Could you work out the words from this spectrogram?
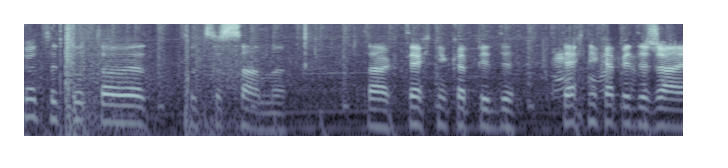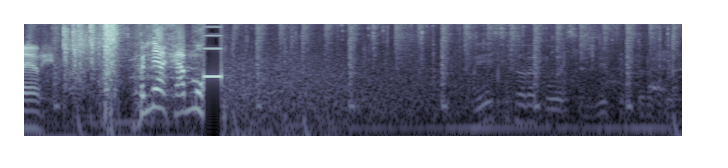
Чо ти тут, але тут це саме? Так, техніка під. Техніка під'їжджає. Бляха му! 248, 248.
